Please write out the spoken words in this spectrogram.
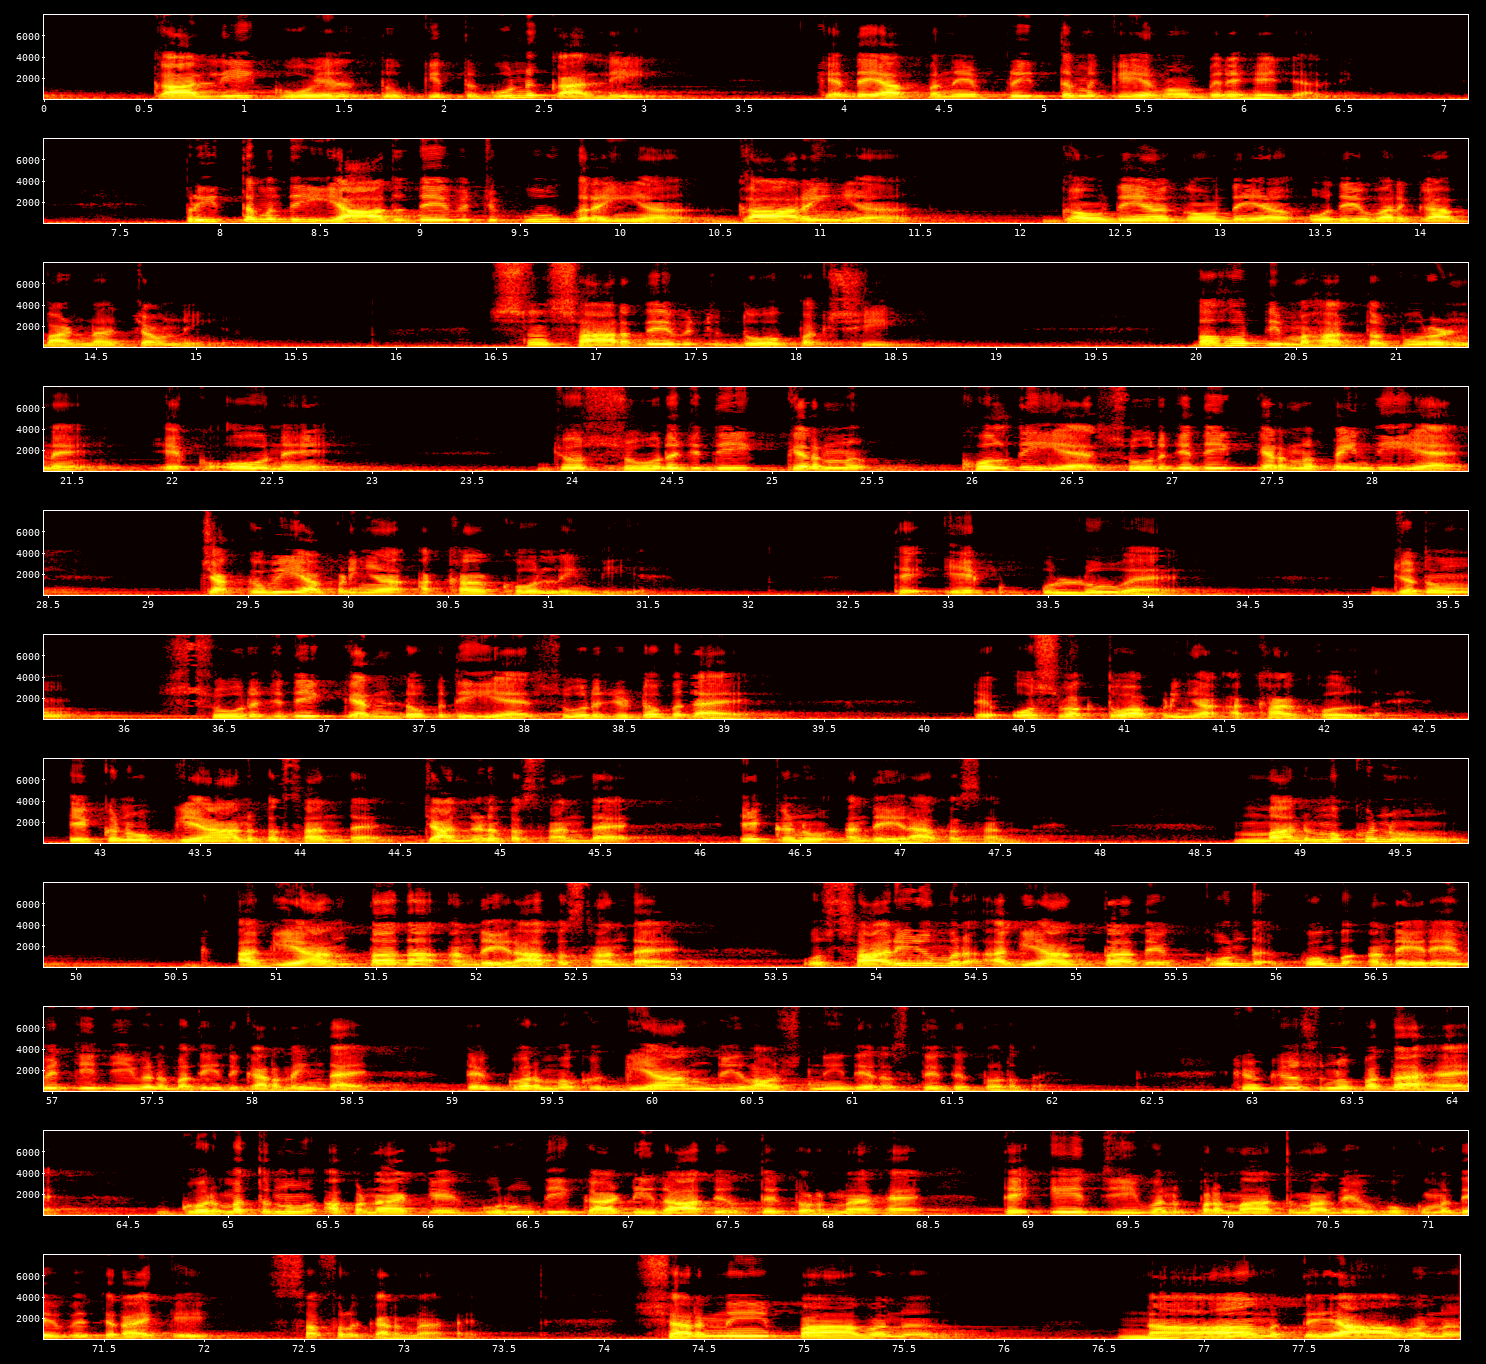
ਕਾਲੀ ਕੋਇਲ ਤੂੰ ਕਿਤ ਗੁਣ ਕਾਲੀ? ਕਹਿੰਦੇ, ਆਪਣੇ ਪ੍ਰੀਤਮ ਕੇ ਹੋਂ ਬਿਰਹੇ ਜਾਲੀ? ਪ੍ਰੀਤਮ ਦੀ ਯਾਦ ਦੇ ਵਿੱਚ ਕੂਕ ਰਹੀਆਂ, ਗਾ ਰਹੀਆਂ ਗਾਉਂਦਿਆਂ ਗਾਉਂਦਿਆਂ ਉਹਦੇ ਵਰਗਾ ਬਣਨਾ ਚਾਹੁੰਦੀ ਚਾਹੁੰਦੀਆਂ ਸੰਸਾਰ ਦੇ ਵਿੱਚ ਦੋ ਪਕਸ਼ੀ ਬਹੁਤ ਹੀ ਮਹੱਤਵਪੂਰਨ ਨੇ। ਇੱਕ ਉਹ ਨੇ ਜੋ ਸੂਰਜ ਦੀ ਕਿਰਨ ਖੁੱਲਦੀ ਹੈ, ਸੂਰਜ ਦੀ ਕਿਰਨ ਪੈਂਦੀ ਹੈ, ਚੱਕ ਵੀ ਆਪਣੀਆਂ ਅੱਖਾਂ ਖੋਲ ਲੈਂਦੀ ਹੈ। ਤੇ ਇੱਕ ਉੱਲੂ ਹੈ, ਜਦੋਂ ਸੂਰਜ ਦੀ ਕਿਰਨ ਡੁੱਬਦੀ ਹੈ, ਸੂਰਜ ਡੁੱਬਦਾ ਹੈ ਤੇ ਉਸ ਵਕਤ ਉਹ ਆਪਣੀਆਂ ਅੱਖਾਂ ਖੋਲਦਾ ਹੈ। ਇੱਕ ਨੂੰ ਗਿਆਨ ਪਸੰਦ ਹੈ, ਚਾਨਣ ਪਸੰਦ ਹੈ, ਇੱਕ ਨੂੰ ਅੰਧੇਰਾ ਪਸੰਦ ਹੈ। ਮਨਮੁਖ ਨੂੰ ਅਗਿਆਨਤਾ ਦਾ ਅੰਧੇਰਾ ਪਸੰਦ ਹੈ। ਉਹ ਸਾਰੀ ਉਮਰ ਅਗਿਆਨਤਾ ਦੇ ਕੁੰਭ ਕੁੰਭ ਅੰਧੇਰੇ ਵਿੱਚ ਹੀ ਜੀਵਨ ਬਤੀਤ ਕਰ ਲੈਂਦਾ ਹੈ ਤੇ ਗੁਰਮੁਖ ਗਿਆਨ ਦੀ ਰੌਸ਼ਨੀ ਦੇ ਰਸਤੇ ਤੇ ਤੁਰਦਾ ਹੈ। ਕਿਉਂਕਿ ਉਸ ਨੂੰ ਪਤਾ ਹੈ, ਗੁਰਮਤ ਨੂੰ ਅਪਣਾ ਕੇ ਗੁਰੂ ਦੀ ਗਾਡੀ ਰਾਹ ਦੇ ਉੱਤੇ ਤੁਰਨਾ ਹੈ ਤੇ ਇਹ ਜੀਵਨ ਪ੍ਰਮਾਤਮਾ ਦੇ ਹੁਕਮ ਦੇ ਵਿੱਚ ਰਹਿ ਕੇ ਸਫਲ ਕਰਨਾ ਹੈ। ਸ਼ਰਨੀ ਪਾਵਨ, ਨਾਮ ਧਿਆਵਨ,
